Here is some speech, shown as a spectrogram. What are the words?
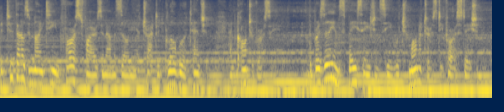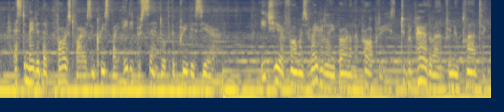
In 2019, forest fires in Amazonia attracted global attention and controversy. The Brazilian Space Agency, which monitors deforestation, estimated that forest fires increased by 80% over the previous year. Each year, farmers regularly burn on their properties to prepare the land for new planting.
